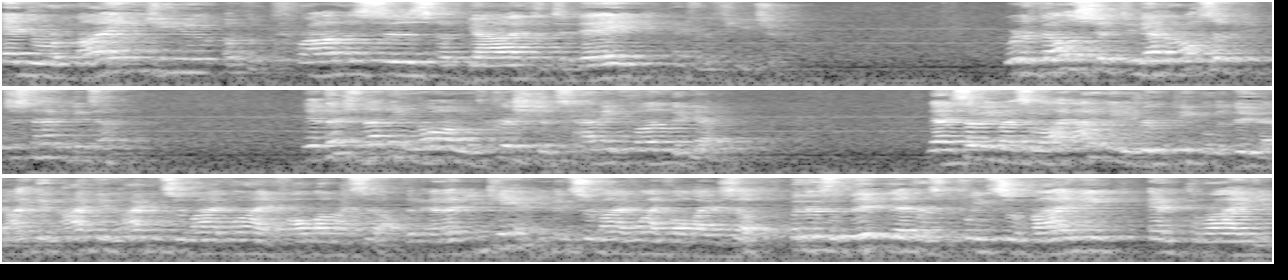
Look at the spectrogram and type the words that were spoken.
and to remind you of the promises of God for today and for the future. We're to fellowship together also just to have a good time. You know, there's nothing wrong with Christians having fun together. Now, some of you might say, well, I, I, don't need a group of people to do that. I can, I can, I can survive life all by myself. And, and you can. You can survive life all by yourself. But there's a big difference between surviving and thriving.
